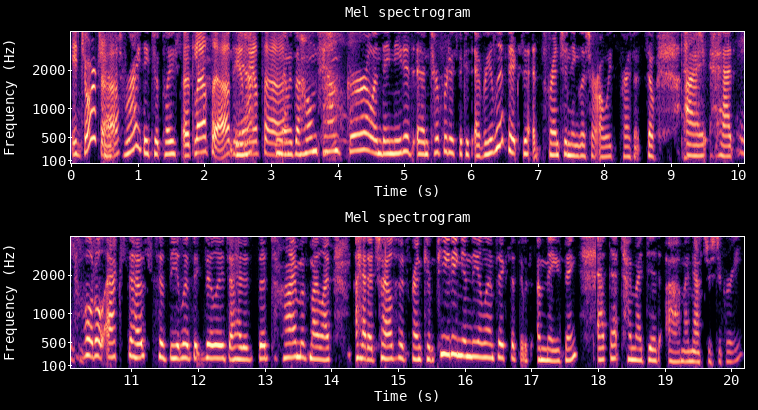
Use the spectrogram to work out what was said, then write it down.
in Georgia. That's right. They took place Atlanta, the yeah, Atlanta. And I was a hometown girl, and they needed interpreters because every Olympics, uh, French and English are always present. So That's I had total access to the Olympic Village. I had the time of my life. I had a childhood friend competing in the Olympics. It was amazing. At that time, I did uh, my master's degree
